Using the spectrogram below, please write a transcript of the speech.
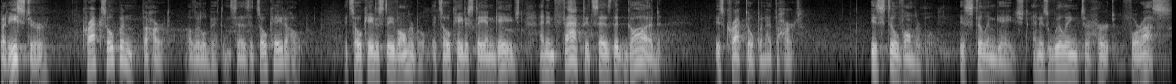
but Easter cracks open the heart a little bit and says it's okay to hope. It's okay to stay vulnerable. It's okay to stay engaged. And in fact, it says that God is cracked open at the heart, is still vulnerable, is still engaged, and is willing to hurt for us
